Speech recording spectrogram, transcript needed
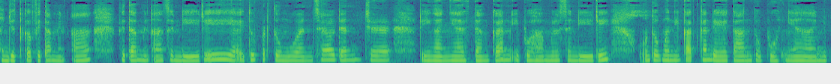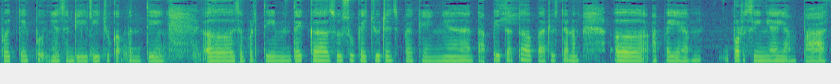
Lanjut ke vitamin A. Vitamin A sendiri yaitu pertumbuhan sel dan jaringannya, sedangkan ibu hamil sendiri untuk meningkatkan daya tahan tubuhnya. Ini buat ibunya sendiri juga penting, e, seperti mentega, susu, keju dan sebagainya. Tapi tetap harus dalam e, apa ya? Porsinya yang pas.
